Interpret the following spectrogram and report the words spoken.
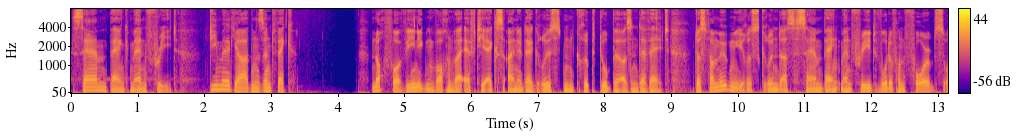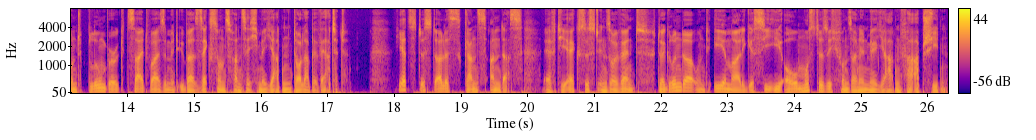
Sam Bankman-Fried. Die Milliarden sind weg. Noch vor wenigen Wochen war FTX eine der größten Kryptobörsen der Welt. Das Vermögen ihres Gründers Sam Bankman-Fried wurde von Forbes und Bloomberg zeitweise mit über 26 Milliarden Dollar bewertet. Jetzt ist alles ganz anders. FTX ist insolvent. Der Gründer und ehemalige CEO musste sich von seinen Milliarden verabschieden.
